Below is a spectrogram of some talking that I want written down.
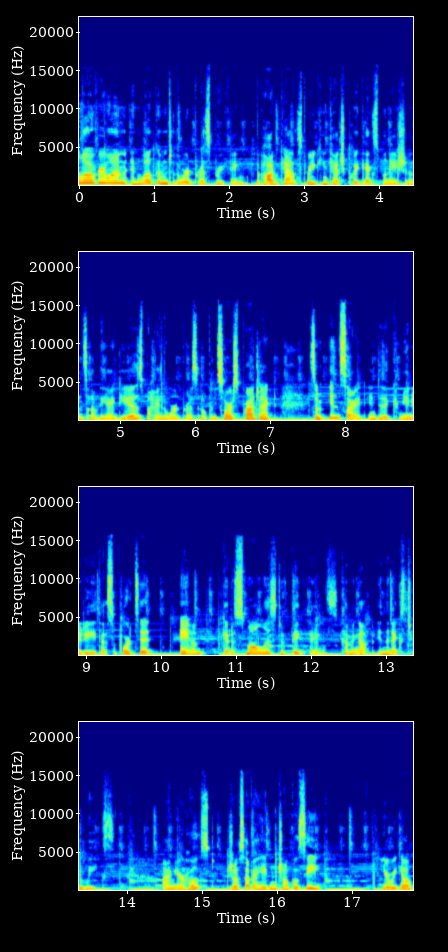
Hello, everyone, and welcome to the WordPress Briefing, the podcast where you can catch quick explanations of the ideas behind the WordPress open source project, some insight into the community that supports it, and get a small list of big things coming up in the next two weeks. I'm your host, Josepha Haden Chomphosy. Here we go.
